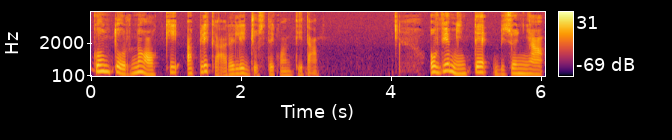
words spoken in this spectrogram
Contorno occhi, applicare le giuste quantità. Ovviamente bisogna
